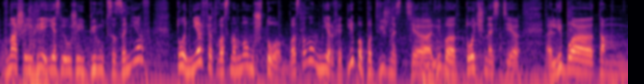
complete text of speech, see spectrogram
в нашей игре, если уже и берутся за нерф, то нерфят в основном что? В основном нерфят либо подвижность, э, либо точность, э, либо там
